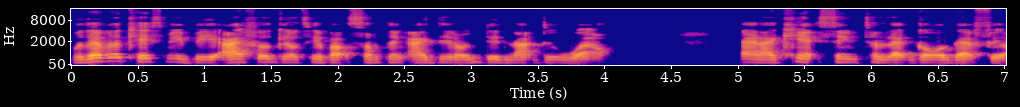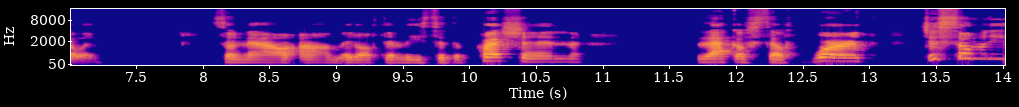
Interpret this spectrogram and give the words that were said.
whatever the case may be, I feel guilty about something I did or did not do well. And I can't seem to let go of that feeling. So now um, it often leads to depression, lack of self worth, just so many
